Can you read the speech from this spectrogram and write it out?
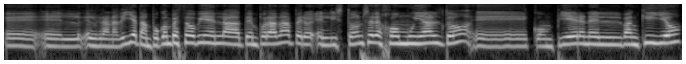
eh, el, Granadilla tampoco empezó bien la temporada, pero el listón se dejó muy alto, eh, con Pierre en el banquillo,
